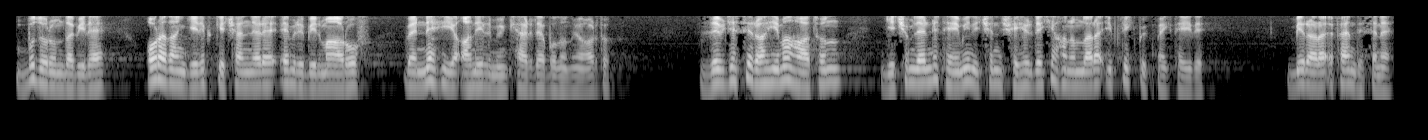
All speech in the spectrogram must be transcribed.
bu durumda bile oradan gelip geçenlere emri bil maruf ve nehy anil münkerde bulunuyordu. Zevcesi Rahime Hatun geçimlerini temin için şehirdeki hanımlara iplik bükmekteydi. Bir ara efendisine,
